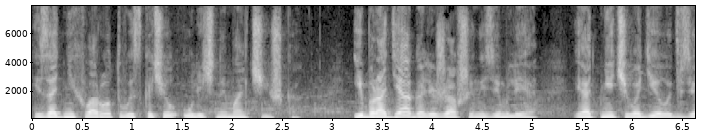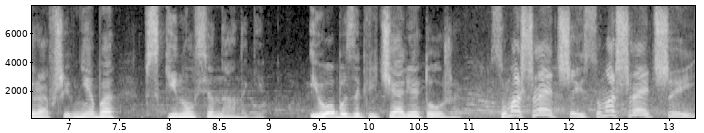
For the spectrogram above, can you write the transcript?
из одних ворот выскочил уличный мальчишка. И бродяга, лежавший на земле и от нечего делать взиравший в небо, вскинулся на ноги. И оба закричали тоже – Сумасшедший! Сумасшедший!»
